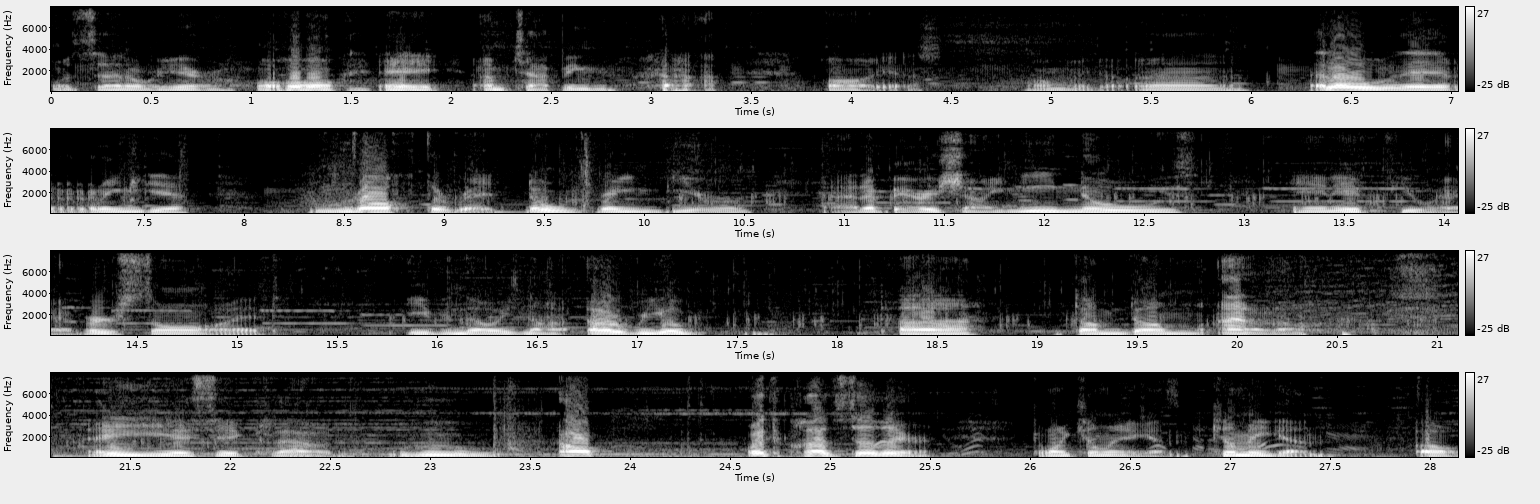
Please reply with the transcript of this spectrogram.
what's that over here? Oh, hey, I'm tapping. oh, yes. Oh my god. Uh, hello there, reindeer. Rudolph the red-nosed reindeer had a very shiny nose. And if you ever saw it, even though he's not a real, uh, dum-dum, I don't know. hey, I see a cloud. Woohoo. Oh, Wait, the cloud's still there. Come on, kill me again. Kill me again. Oh,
